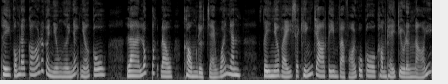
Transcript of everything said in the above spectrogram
thì cũng đã có rất là nhiều người nhắc nhở cô là lúc bắt đầu không được chạy quá nhanh vì như vậy sẽ khiến cho tim và phổi của cô không thể chịu đựng nổi.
